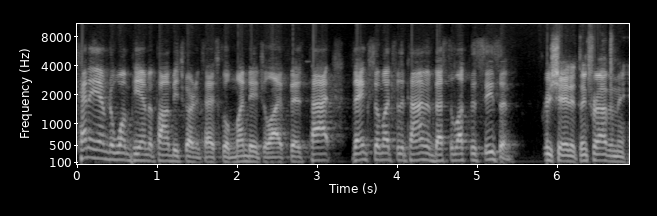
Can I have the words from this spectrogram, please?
10 a.m. to 1 p.m. at Palm Beach Gardens High School, Monday, July 5th. Pat, thanks so much for the time and best of luck this season. Appreciate it. Thanks for having me.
